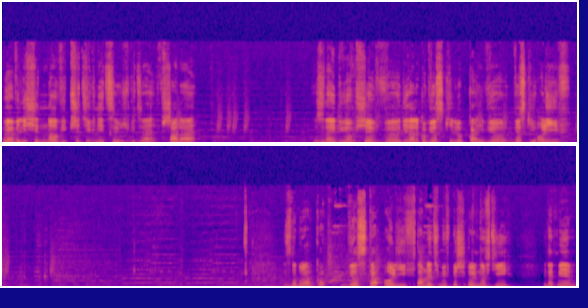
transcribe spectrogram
Pojawili się nowi przeciwnicy, już widzę, w szale. Znajdują się w niedaleko wioski Lubka i wio wioski Oliw. Jest dobra, ka- wioska Oliw, tam lecimy w pierwszej kolejności. Jednak miałem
